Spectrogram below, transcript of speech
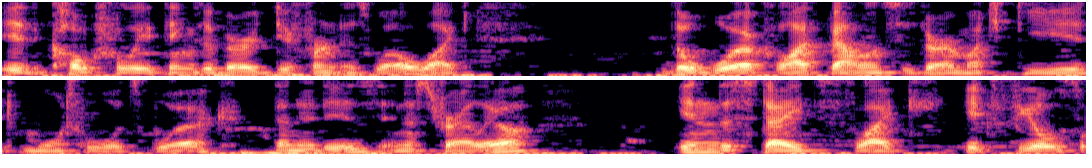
it culturally things are very different as well. Like the work life balance is very much geared more towards work than it is in Australia. In the States, like it feels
